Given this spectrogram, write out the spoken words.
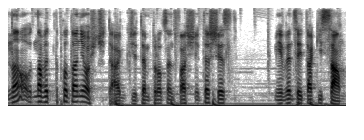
no nawet po taniości, tak, gdzie ten procent właśnie też jest mniej więcej taki sam.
